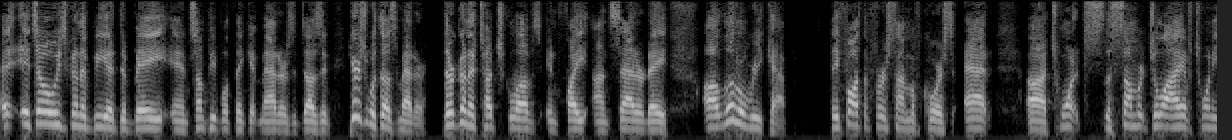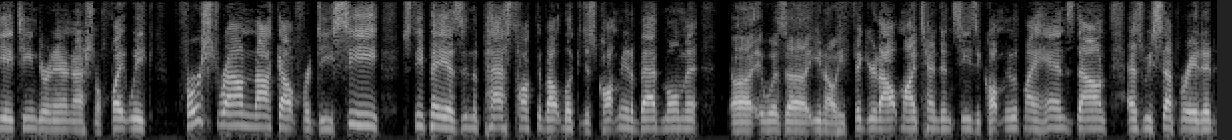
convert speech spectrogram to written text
it's always going to be a debate, and some people think it matters. It doesn't. Here's what does matter: they're going to touch gloves and fight on Saturday. A little recap: they fought the first time, of course, at uh, tw- the summer, July of 2018 during International Fight Week. First round knockout for DC. Stipe has in the past talked about, look, he just caught me in a bad moment. Uh, it was, uh, you know, he figured out my tendencies. He caught me with my hands down as we separated.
